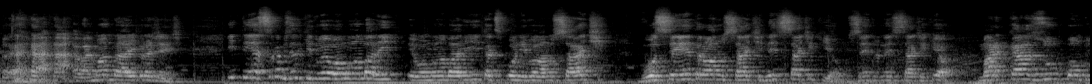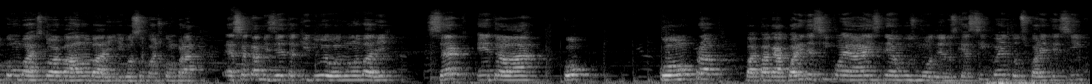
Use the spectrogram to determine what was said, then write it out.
Vai mandar aí pra gente. E tem essa camiseta aqui do Eu Amo Lambari. Eu Amo Lambari tá disponível lá no site. Você entra lá no site, nesse site aqui, ó. Você entra nesse site aqui, ó. marcazu.com.br lambari e você pode comprar essa camiseta aqui do Eu Amo Lambari, certo? Entra lá, co- compra, vai pagar 45 reais. Tem alguns modelos que é 50, outros 45.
